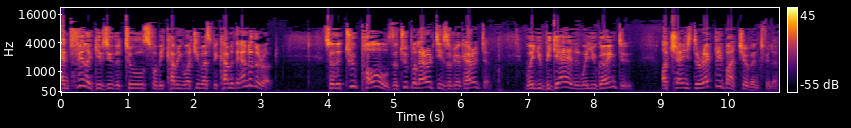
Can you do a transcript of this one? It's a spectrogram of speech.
And tefillah gives you the tools for becoming what you must become at the end of the road. So the two poles, the two polarities of your character, where you began and where you're going to, are changed directly by tshuva and tefillah.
